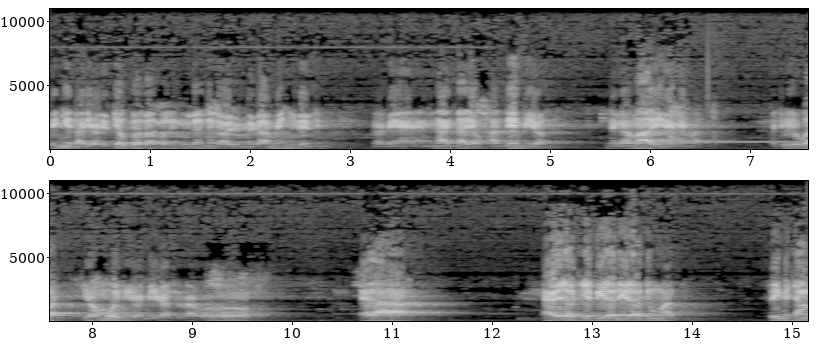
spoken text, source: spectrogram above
သိညစ်တာတွေလည်းကြောက်တော့တော့ဆိုလို့သူလည်းငကားရငကားမင်းကြီးလည်းဒါပြန်ငါးသားရောက်ဖန်ဆင်းပြီးတော့ငကားမတွေနဲ့လည်းအတူတူကကြော်မွေ့ပြီးတော့နေတာဆိုတာကိုအဲ့ဒါအဲဒီလိုဖြစ်ပြီးတော့နေတော့သူ့မှာစိတ်မချမ်း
